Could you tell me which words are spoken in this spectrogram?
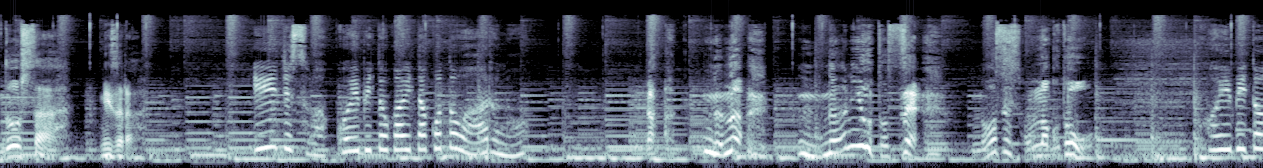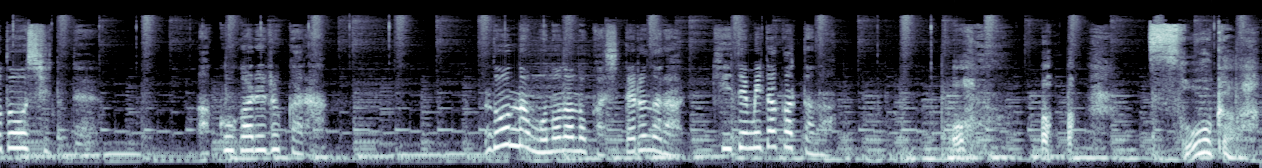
どうした？ミゼラ。イージスは恋人がいたことはあるの？なな何を突然？なぜそんなことを？恋人同士って憧れるから。どんなものなのか知ってるなら聞いてみたかったの。あそうか。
